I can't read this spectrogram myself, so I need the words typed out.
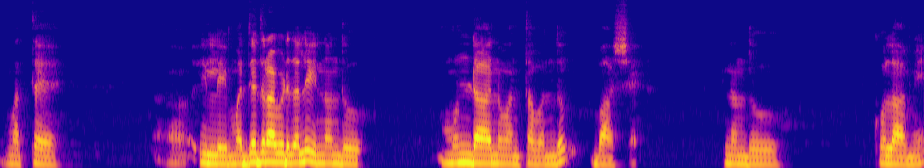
ಮತ್ತು ಇಲ್ಲಿ ಮಧ್ಯ ದ್ರಾವಿಡದಲ್ಲಿ ಇನ್ನೊಂದು ಮುಂಡ ಅನ್ನುವಂಥ ಒಂದು ಭಾಷೆ, ಇನ್ನೊಂದು ಕೊಲಾಮಿ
